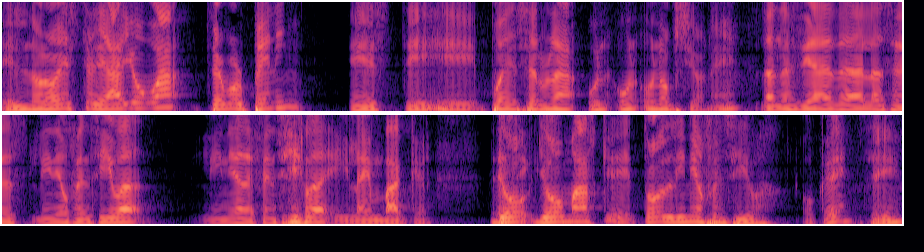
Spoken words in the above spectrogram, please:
el noroeste de Iowa, Trevor Penning, este, puede ser una, una opción. ¿eh? Las necesidades de Dallas es línea ofensiva, línea defensiva y linebacker. Yo, yo más que todo línea ofensiva. Ok. Sí.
